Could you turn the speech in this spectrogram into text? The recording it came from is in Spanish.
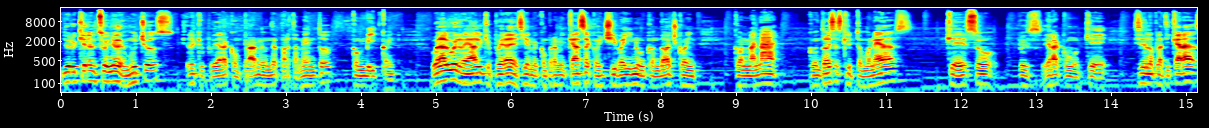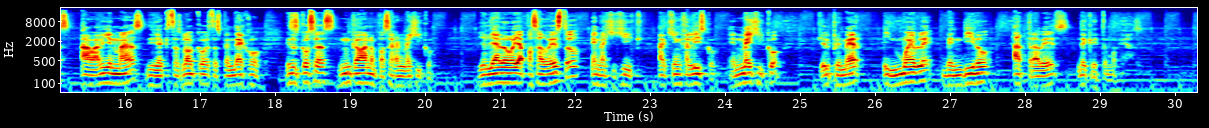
yo creo que era el sueño de muchos, el que pudiera comprarme un departamento con Bitcoin. O era algo irreal que pudiera decirme, comprar mi casa con Shiba Inu, con Dogecoin, con Maná, con todas esas criptomonedas, que eso pues era como que si se lo platicaras a alguien más, diría que estás loco, estás pendejo, esas cosas nunca van a pasar en México. Y el día de hoy ha pasado esto en Ajijic, aquí en Jalisco, en México, el primer inmueble vendido a través de criptomonedas.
